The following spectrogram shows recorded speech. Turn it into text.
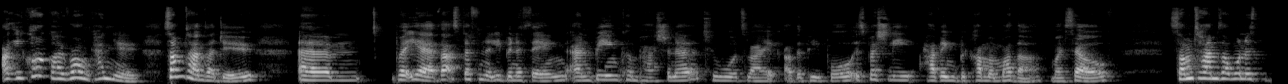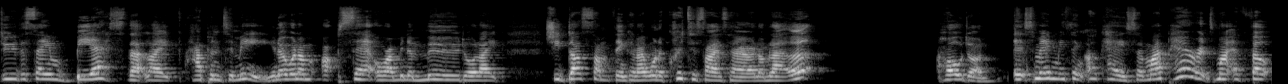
I, you can't go wrong, can you? Sometimes I do. Um, but yeah, that's definitely been a thing. And being compassionate towards like other people, especially having become a mother myself, sometimes I want to do the same BS that like happened to me. You know, when I'm upset or I'm in a mood or like she does something and I want to criticize her and I'm like, uh, hold on. It's made me think, okay, so my parents might have felt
